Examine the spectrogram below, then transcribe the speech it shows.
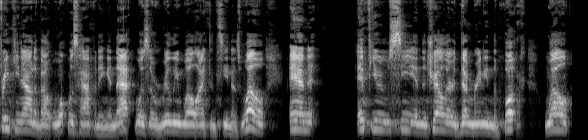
freaking out about what was happening, and that was a really well acted scene as well. And if you see in the trailer them reading the book, well,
